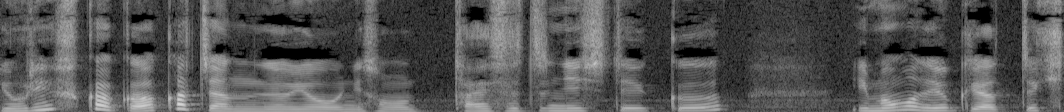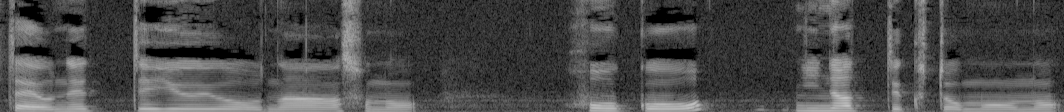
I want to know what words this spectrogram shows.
より深く赤ちゃんのようにその大切にしていく。今までよくやってきたよねっていうようなその方向になっていくと思うの。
